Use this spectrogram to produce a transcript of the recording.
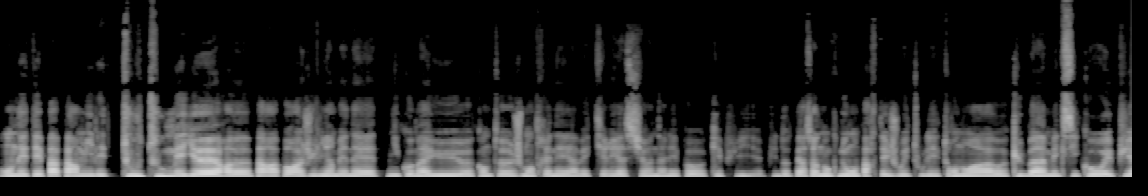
on n'était pas parmi les tout tout meilleurs par rapport à Julien Bennett, Nico Mahu quand je m'entraînais avec Thierry Assion à l'époque et puis et puis d'autres personnes. Donc nous on partait jouer tous les tournois Cuba, Mexico et puis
